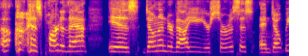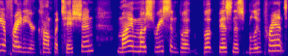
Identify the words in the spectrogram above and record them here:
Uh, as part of that is don't undervalue your services and don't be afraid of your competition. My most recent book, Book Business Blueprint,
